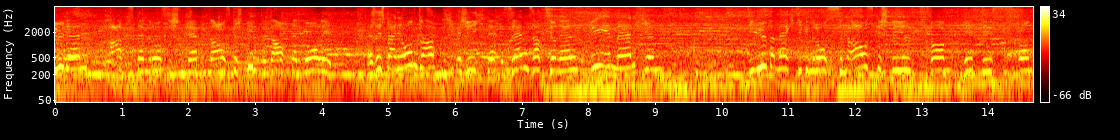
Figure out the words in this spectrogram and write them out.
Rüden hat den russischen Captain ausgespielt und auch den Goalie. Es ist eine unglaubliche Geschichte, sensationell, wie im Märchen. die übermächtigen Russen, ausgespielt von Hittis und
